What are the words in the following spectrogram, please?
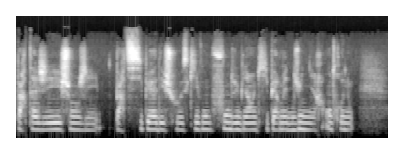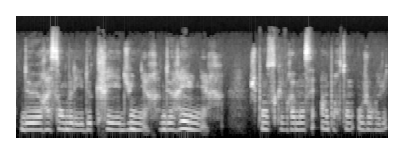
Partager, échanger, participer à des choses qui vous font du bien, qui permettent d'unir entre nous, de rassembler, de créer, d'unir, de réunir. Je pense que vraiment c'est important aujourd'hui.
